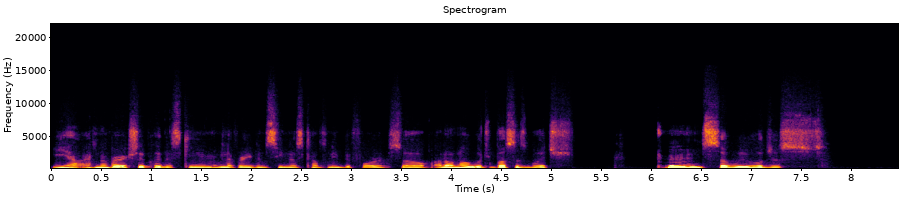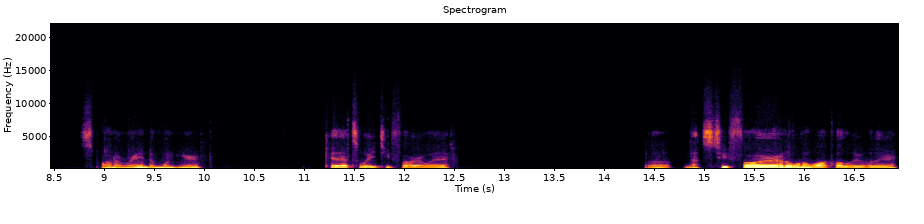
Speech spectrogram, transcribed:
yeah, I've never actually played this game, I've never even seen this company before, so I don't know which bus is which. so we will just spawn a random one here. Okay, that's way too far away. Well, that's too far. I don't want to walk all the way over there.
